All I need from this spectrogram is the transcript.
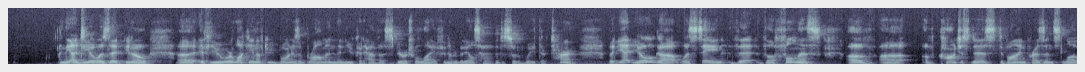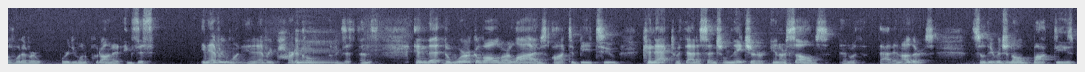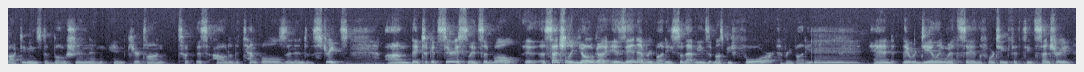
And the idea was that, you know, uh, if you were lucky enough to be born as a Brahmin, then you could have a spiritual life, and everybody else had to sort of wait their turn. But yet, yoga was saying that the fullness of uh, of consciousness, divine presence, love, whatever word you want to put on it, exists in everyone, in every particle of existence, and that the work of all of our lives ought to be to connect with that essential nature in ourselves and with that in others. So the original bhaktis, bhakti means devotion, and, and kirtan took this out of the temples and into the streets. Um, they took it seriously and said, well, essentially, yoga is in everybody, so that means it must be for everybody. And they were dealing with, say, in the 14th, 15th century,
